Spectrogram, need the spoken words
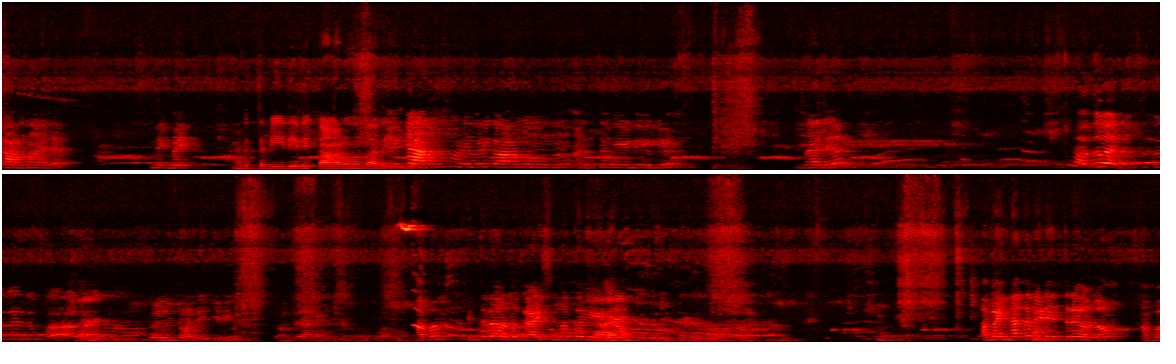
കാണുന്നവരെ ബൈ ബൈ അടുത്ത വീഡിയോയിൽ കാണുമെന്ന് അറിയില്ല. അറിഞ്ഞൂടെ ഇവർ കാണുമെന്ന് അടുത്ത വീഡിയോയിൽ എന്നാൽ അത് അപ്പം ഇത്രേ ഉള്ളൂ ഗൈസ് ഇന്നത്തെ വീഡിയോ അപ്പൊ ഇന്നത്തെ വീഡിയോ ഇത്രേ ഉള്ളൂ. അപ്പൊ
